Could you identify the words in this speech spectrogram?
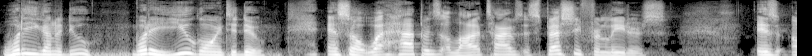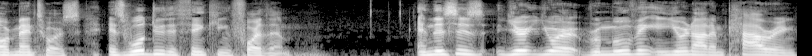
What are you going to do? What are you going to do? And so what happens a lot of times, especially for leaders, is or mentors is we'll do the thinking for them. And this is you're you're removing and you're not empowering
